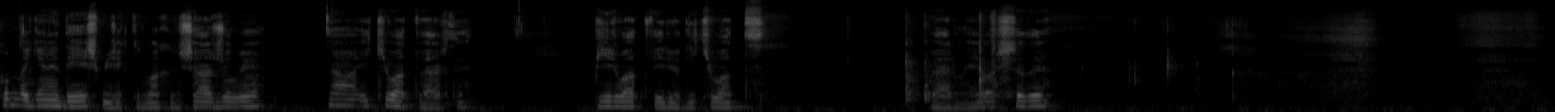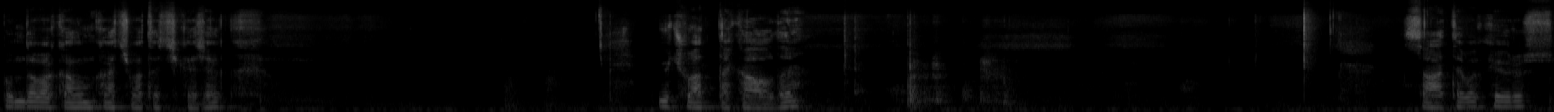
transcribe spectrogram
Bunda gene değişmeyecektir. Bakın şarj oluyor. Ha 2 watt verdi. 1 watt veriyordu. 2 watt vermeye başladı. Bunda bakalım kaç watt'a çıkacak. 3 watt'ta kaldı. Saate bakıyoruz.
